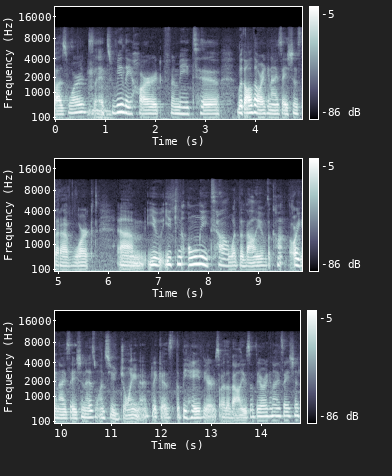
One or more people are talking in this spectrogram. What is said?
buzzwords. Mm -hmm. It's really hard for me to, with all the organizations that I've worked, um, you, you can only tell what the value of the organization is once you join it because the behaviors are the values of the organization.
